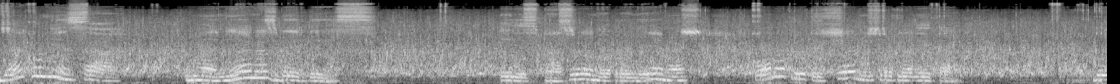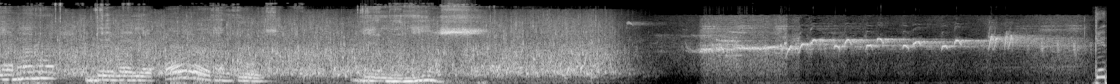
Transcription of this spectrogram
Ya comienza Mañanas Verdes, el espacio donde aprenderemos cómo proteger nuestro planeta. De la mano de María Paula Betancourt. Bienvenidos. ¿Qué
